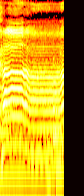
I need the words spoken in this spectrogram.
Our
